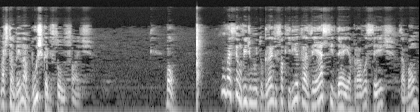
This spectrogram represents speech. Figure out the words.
mas também na busca de soluções. Bom, não vai ser um vídeo muito grande, eu só queria trazer essa ideia para vocês, tá bom?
